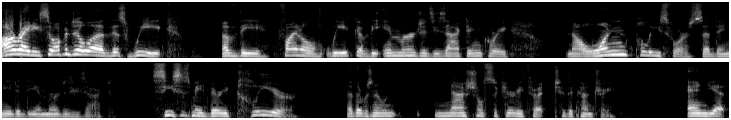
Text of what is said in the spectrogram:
Alrighty, so up until uh, this week of the final week of the Emergencies Act inquiry, not one police force said they needed the Emergencies Act. CSIS made very clear that there was no national security threat to the country. And yet,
